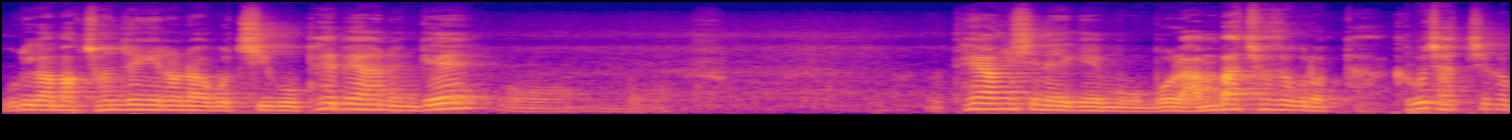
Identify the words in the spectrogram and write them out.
우리가 막 전쟁 일어나고 지고 패배하는 게 어, 뭐, 태양신에게 뭐 뭘 안 바쳐서 그렇다. 그거 자체가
